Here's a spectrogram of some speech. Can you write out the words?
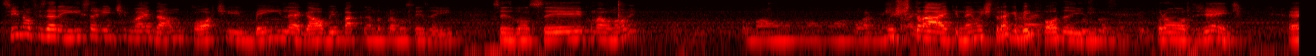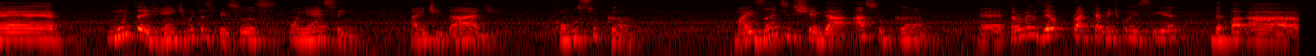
Se não fizerem isso, a gente vai dar um corte bem legal, bem bacana para vocês aí. Vocês vão ser, como é o nome? Tomar um, uma porra de um, um strike, né? Um strike, bem foda aí. Pronto, gente. É, muita gente, muitas pessoas conhecem a entidade como Sucan. Mas antes de chegar a Sucan, é, pelo menos eu praticamente conhecia a, a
